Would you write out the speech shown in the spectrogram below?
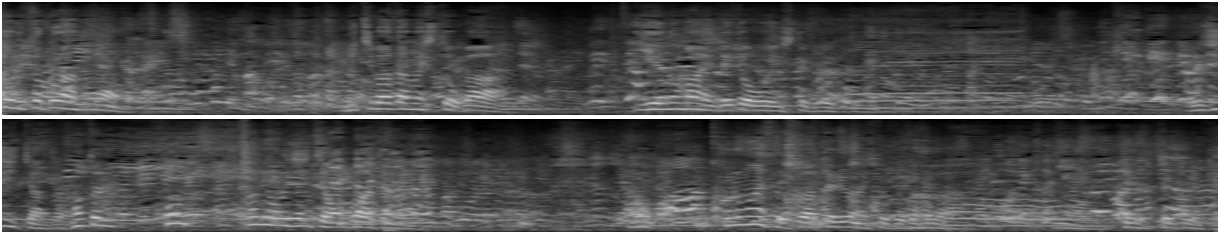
当にそこらの道端の人が家の前に出て応援してくれるおじいちゃんと本当に本当におじいちゃんおばあちゃんが。車椅子に座ってるような人とかが、うん、手振ってくれて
